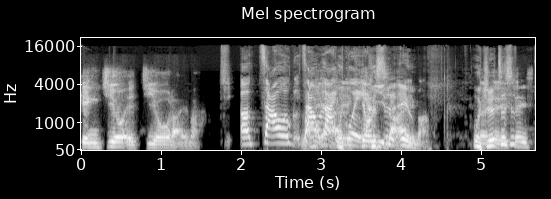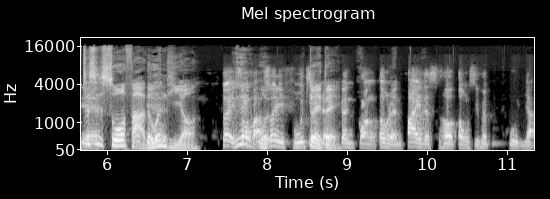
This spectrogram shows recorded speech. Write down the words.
根蕉诶蕉来嘛，哦，招招来鬼啊。是哎来嘛，我觉得这是这是说法的问题哦。对说法，所以福建人跟广东人拜的时候东西会不一样，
